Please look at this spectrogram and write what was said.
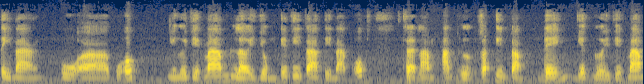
tị nạn của uh, của Úc những người Việt Nam lợi dụng cái visa tị nạn của Úc sẽ làm ảnh hưởng rất nghiêm trọng đến những người Việt Nam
